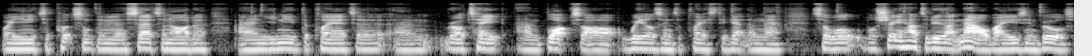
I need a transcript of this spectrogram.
where you need to put something in a certain order and you need the player to um, rotate blocks or wheels into place to get them there. So we'll, we'll show you how to do that now by using bools.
